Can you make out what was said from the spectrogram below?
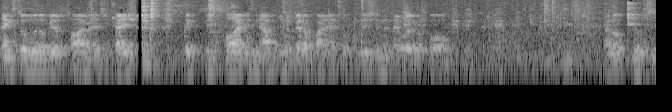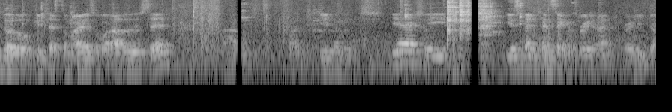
Thanks to a little bit of time and education, the, this client is now in a better financial position than they were before. And look, look, she's got a little few testimonials of what others have said. Um, but given the, yeah, actually, you spend 10 seconds reading that, ready go.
